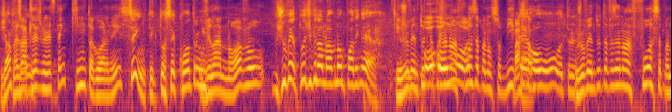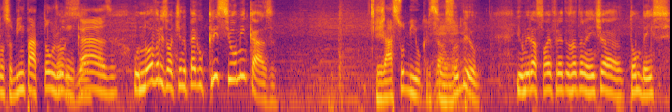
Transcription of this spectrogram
Já Mas foi. o Atlético Goianiense tá em quinto agora, não é isso? Sim, tem que torcer contra O Vila Nova o- Juventude e Vila Nova não podem ganhar. e o Juventude Ou- tá fazendo ou um uma ou força pra não subir, É, cara. ou um outro. O Juventude tá fazendo uma força pra não subir, empatou um jogo Pois em é. casa. O Novo Horizontino pega o Criciúma em casa. Já subiu o Já Cristiano. subiu. E o Mirassol enfrenta exatamente a Tom Bense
